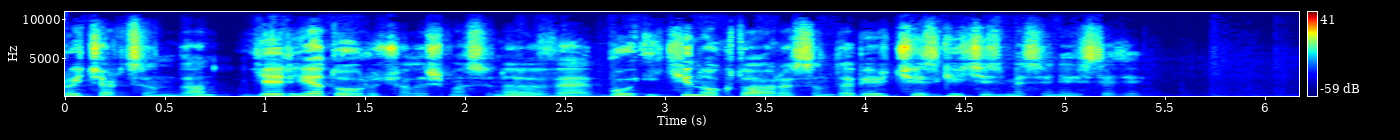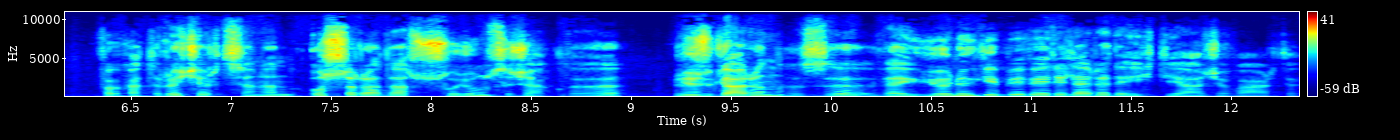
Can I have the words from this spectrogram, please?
Richardson'dan geriye doğru çalışmasını ve bu iki nokta arasında bir çizgi çizmesini istedi. Fakat Richardson'ın o sırada suyun sıcaklığı, rüzgarın hızı ve yönü gibi verilere de ihtiyacı vardı.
